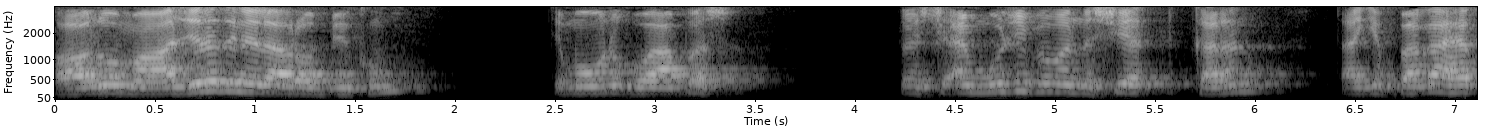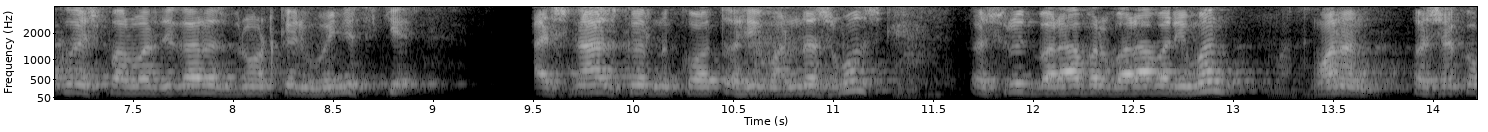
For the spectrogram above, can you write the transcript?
قالو معذرت الى ربکم تِمو ووٚنُکھ واپس أسۍ چھِ امہِ موٗجوٗب یِمن نصیحت کران تاکہِ پگہہ ہٮ۪کو أسۍ پروردگارس برونٛٹھ کٔنۍ ؤنِتھ کہِ اَسہِ نہ حظ کٔر نہٕ کوتٲہی وننس منٛز أسۍ برابر برابر یِمن ونان أسۍ ہٮ۪کو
